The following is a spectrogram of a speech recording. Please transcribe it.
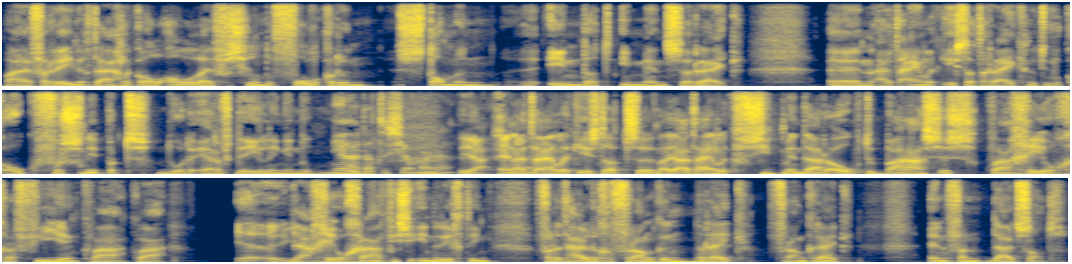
Maar hij verenigde eigenlijk al allerlei verschillende volkeren, stammen in dat immense rijk. En uiteindelijk is dat rijk natuurlijk ook versnipperd door de erfdeling en noem Ja, op. dat is jammer, hè? Ja, en uiteindelijk is dat, nou ja, uiteindelijk ziet men daar ook de basis qua geografie en qua, qua uh, ja, geografische inrichting van het huidige Frankenrijk, Frankrijk, en van Duitsland.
